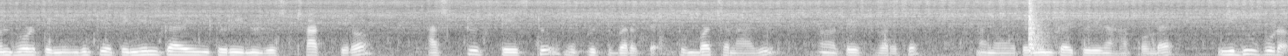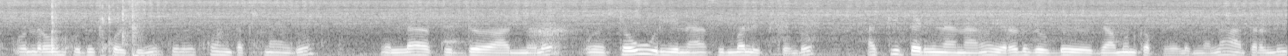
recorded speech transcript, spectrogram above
ಒಂದು ಹೋಳು ತೆಂಗಿನ ಇದಕ್ಕೆ ತೆಂಗಿನಕಾಯಿ ತುರಿ ನೀವು ಎಷ್ಟು ಹಾಕ್ತಿರೋ ಅಷ್ಟು ಟೇಸ್ಟು ಉಪ್ಪಿಟ್ಟು ಬರುತ್ತೆ. ತುಂಬ ಚೆನ್ನಾಗಿ ಟೇಸ್ಟ್ ಬರುತ್ತೆ. ನಾನು ತೆಂಗಿನಕಾಯಿ ತುರಿನ ಹಾಕ್ಕೊಂಡೆ ಇದು ಕೂಡ ಒಂದು ರೌಂಡ್ ಕುದಿಸ್ಕೊಳ್ತೀನಿ. ಕುದಿಸ್ಕೊಂಡ ತಕ್ಷಣ ಇದು ಎಲ್ಲ ಕುದ್ದು ಆದಮೇಲೆ ಸ್ಟವ್ ಉರಿನ ಸಿಮ್ಮಲ್ಲಿ ಇಟ್ಕೊಂಡು, ಅಕ್ಕಿ ತರಿನ ನಾನು ಎರಡು ದೊಡ್ಡ ಜಾಮೂನ್ ಕಪ್ ಹೇಳಿದ್ನಲ್ಲ ಅದರಲ್ಲಿ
